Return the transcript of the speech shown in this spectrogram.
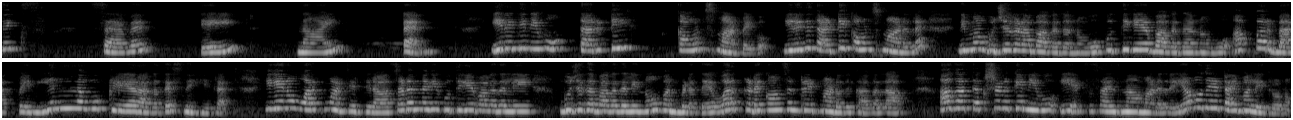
six seven eight nine ten ಈ ರೀತಿ ನೀವು ತರ್ಟಿ ಕೌಂಟ್ಸ್ ಮಾಡಬೇಕು. ಈ ರೀತಿ ತರ್ಟಿ ಕೌಂಟ್ಸ್ ಮಾಡಿದ್ರೆ ನಿಮ್ಮ ಭುಜಗಳ ಭಾಗದ ನೋವು, ಕುತ್ತಿಗೆಯ ಭಾಗದ ನೋವು ಅಪ್ಪರ್ ಬ್ಯಾಕ್ ಪೇನ್ ಎಲ್ಲವೂ ಕ್ಲಿಯರ್ ಆಗುತ್ತೆ ಸ್ನೇಹಿತರೆ. ಈಗೇನೋ ವರ್ಕ್ ಮಾಡ್ತಿರ್ತೀರಾ? ಸಡನ್ ಆಗಿ ಕುತ್ತಿಗೆ ಭಾಗದಲ್ಲಿ, ಭುಜದ ಭಾಗದಲ್ಲಿ ನೋವು ಬಂದ್ಬಿಡುತ್ತೆ. ವರ್ಕ್ ಕಡೆ ಕಾನ್ಸಂಟ್ರೇಟ್ ಮಾಡೋದಕ್ಕಾಗಲ್ಲ. ಆಗ ತಕ್ಷಣಕ್ಕೆ ನೀವು ಈ ಎಕ್ಸಸೈಸ್ನ ಮಾಡಿದ್ರೆ ಯಾವುದೇ ಟೈಮಲ್ಲಿ ಇದ್ರೂ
